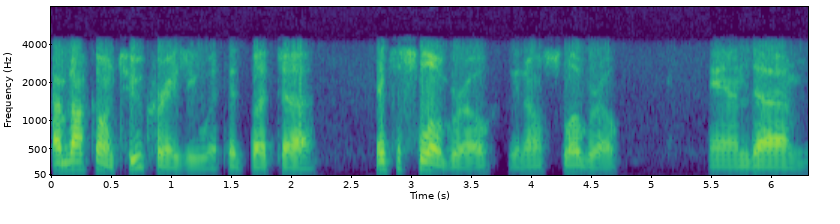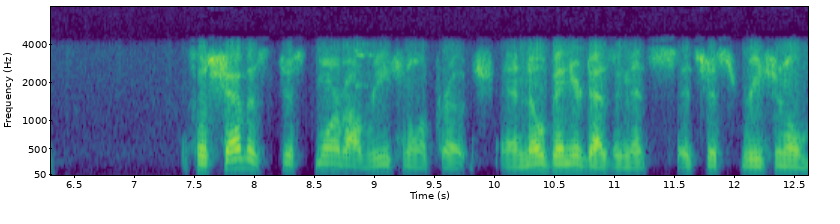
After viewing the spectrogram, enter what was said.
I'm not going too crazy with it, but uh, it's a slow grow, you know, slow grow, and um, so Chev is just more about regional approach and no vineyard designates. It's just regional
